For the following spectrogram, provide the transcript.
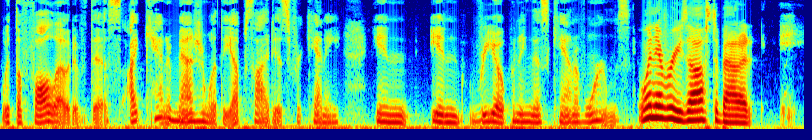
with the fallout of this. I can't imagine what the upside is for Kenney in in reopening this can of worms. Whenever he's asked about it, he-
